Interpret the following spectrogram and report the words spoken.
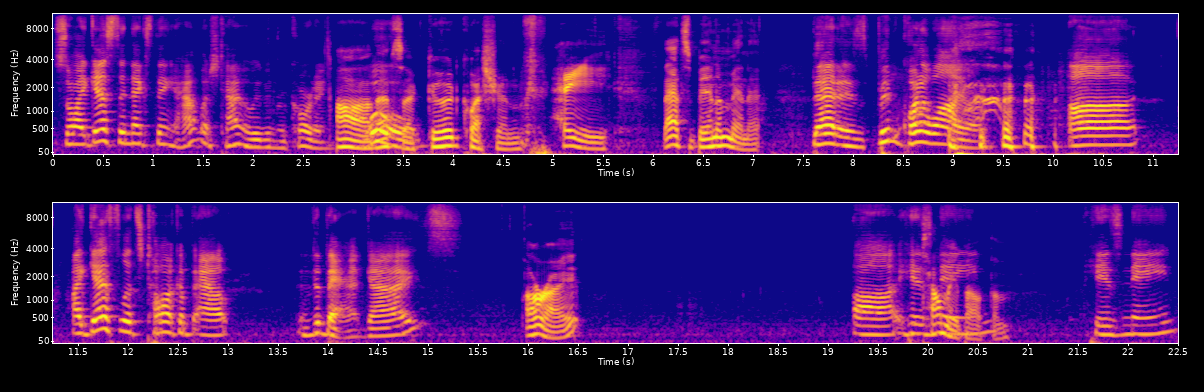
So I guess the next thing, how much time have we been recording? Ah, that's a good question. hey, that's been a minute. That has been quite a while. uh, I guess let's talk about the bad guys. All right, Uh, his tell name, me about them. His name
